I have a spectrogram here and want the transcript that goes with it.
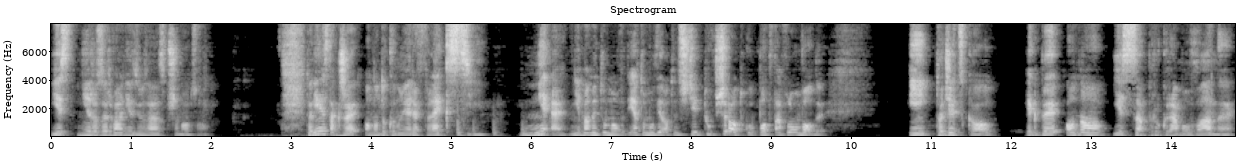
jest nierozerwalnie związana z przemocą. To nie jest tak, że ono dokonuje refleksji. Nie, nie mamy tu mowy, ja to mówię o tym, co się dzieje tu w środku, pod taflą wody. I to dziecko, jakby ono jest zaprogramowane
